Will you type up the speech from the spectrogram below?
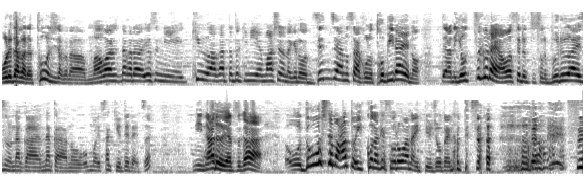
俺だから当時だから回し、だから要するに9上がった時に回してたんだけど、全然あのさ、この扉への、であの4つぐらい合わせるとそのブルーアイズのなんか、なんかあの、お前さっき言ってたやつ？になるやつが、おどうしてもあと1個だけ揃わないっていう状態になってさ、すっ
